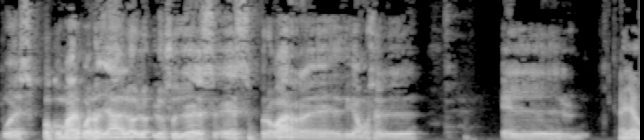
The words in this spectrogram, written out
pues poco más. Bueno, ya lo, lo- suyo es, es probar, eh, digamos, el, el, el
